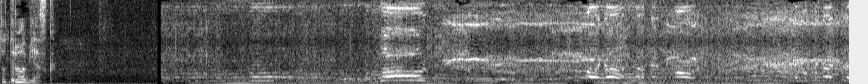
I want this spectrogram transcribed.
To drobiazg. Na ten wąż! Nie uciekajcie!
